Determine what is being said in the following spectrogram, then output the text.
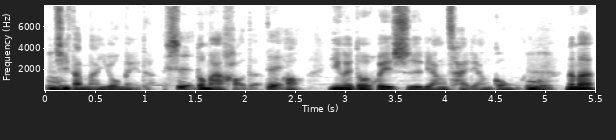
嗯、其实它蛮优美的，是，都蛮好的，对，好、哦，因为都会是良材良工，嗯，那么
